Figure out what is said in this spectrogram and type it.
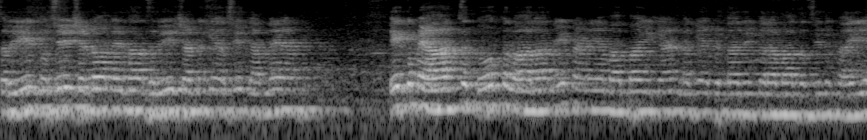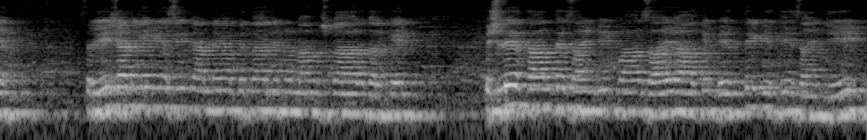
ਸਰੀਰ ਤੁਸੀਂ ਛੱਡੋ ਨਹੀਂ ਤਾਂ ਸਰੀਰ ਛੱਡ ਕੇ ਅਸੀਂ ਜਾਂਦੇ ਆ ਇੱਕ ਮਿਆਨ ਚ ਦੋ ਤਲਵਾਰਾਂ ਨਹੀਂ ਪੈਣੀਆਂ ਬਾਬਾ ਜੀ ਕਹਿਣ ਲੱਗੇ, ਪਿਤਾ ਜੀ ਕਰਾਮਾਤ ਅਸੀਂ ਦਿਖਾਈ ਹੈ। ਸਰੀਰ ਛੱਡ ਕੇ ਵੀ ਅਸੀਂ ਜਾਂਦੇ ਆ ਪਿਤਾ ਜੀ ਨੂੰ ਨਮਸਕਾਰ ਕਰਕੇ। ਪਿਛਲੇ ਸਥਾਨ ਤੇ ਸਾਈਂ ਜੀ ਪਾਸ ਆਏ, ਆ ਕੇ ਬੇਨਤੀ ਕੀਤੀ ਸਾਈਂ ਜੀ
